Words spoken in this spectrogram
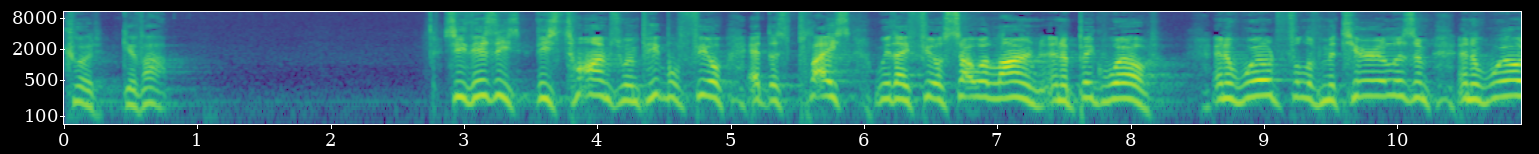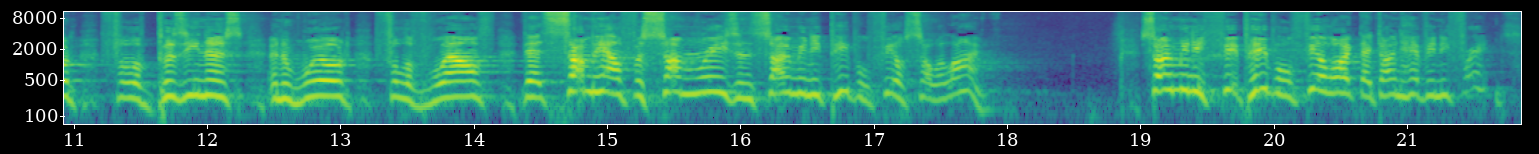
could give up? See, there's these, these times when people feel at this place where they feel so alone in a big world, in a world full of materialism, in a world full of busyness, in a world full of wealth, that somehow, for some reason, so many people feel so alone. So many people feel like they don't have any friends.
